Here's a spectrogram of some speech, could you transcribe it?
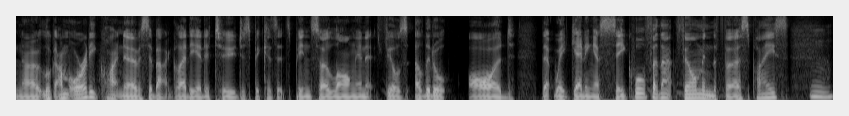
no. Look, I'm already quite nervous about Gladiator 2 just because it's been so long and it feels a little odd that we're getting a sequel for that film in the first place. Mm.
